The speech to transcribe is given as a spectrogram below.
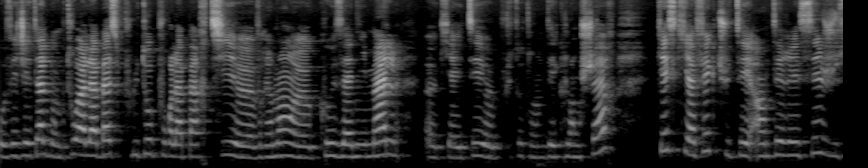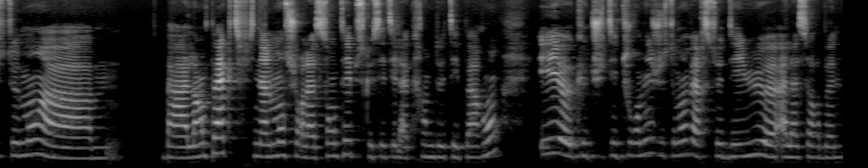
au végétal. Donc toi à la base plutôt pour la partie euh, vraiment euh, cause animale euh, qui a été plutôt ton déclencheur. Qu'est-ce qui a fait que tu t'es intéressé justement à, bah, à l'impact finalement sur la santé puisque c'était la crainte de tes parents et que tu t'es tourné justement vers ce DU à la Sorbonne?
